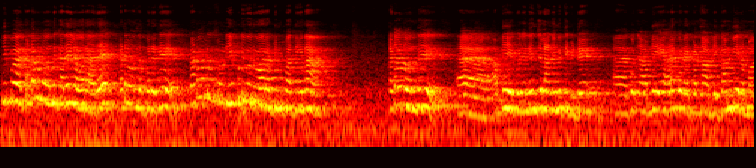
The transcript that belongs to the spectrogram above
இப்ப கடவுள் வந்து கதையில வராரு கடவுள் வந்த பிறகு கடவுள் எப்படி வருவார் அப்படின்னு பாத்தீங்கன்னா கடவுள் வந்து அப்படியே கொஞ்சம் நெஞ்செல்லாம் நிமித்திக்கிட்டு கொஞ்சம் அப்படியே அரைக்குறை கண்ணா அப்படி கம்பீரமா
